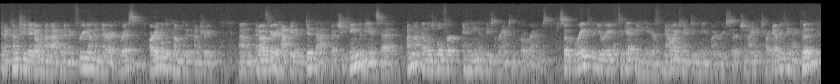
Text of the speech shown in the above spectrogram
in a country they don't have academic freedom and they're at risk, are able to come to the country. Um, and I was very happy that we did that, but she came to me and said, I'm not eligible for any of these granting programs. So great that you were able to get me here. Now I can't do any of my research. And I tried everything I could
